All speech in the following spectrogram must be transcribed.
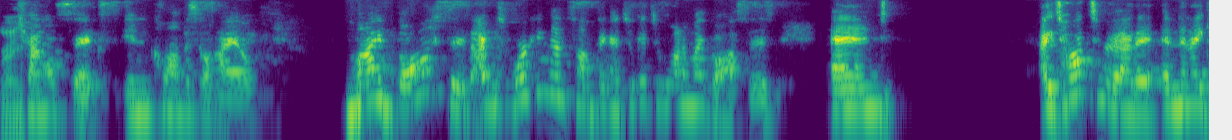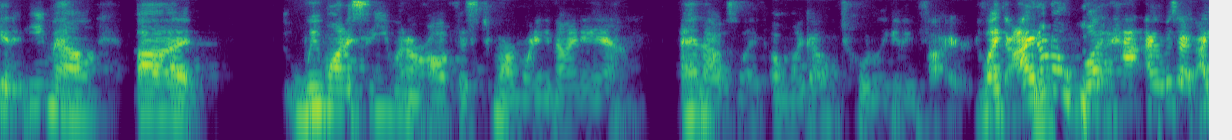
right. Channel Six in Columbus, Ohio. My bosses, I was working on something. I took it to one of my bosses, and I talked to him about it, and then I get an email. Uh, we want to see you in our office tomorrow morning at 9 a.m. And I was like, oh my God, I'm totally getting fired. Like, I don't know what ha- I was, I,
